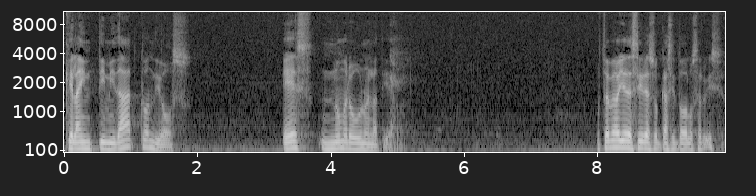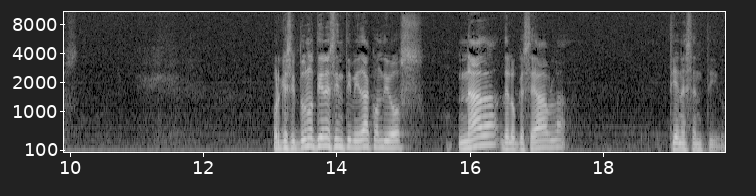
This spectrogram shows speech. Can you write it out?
que la intimidad con Dios es número uno en la tierra. Usted me oye decir eso casi todos los servicios. Porque si tú no tienes intimidad con Dios, nada de lo que se habla tiene sentido.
